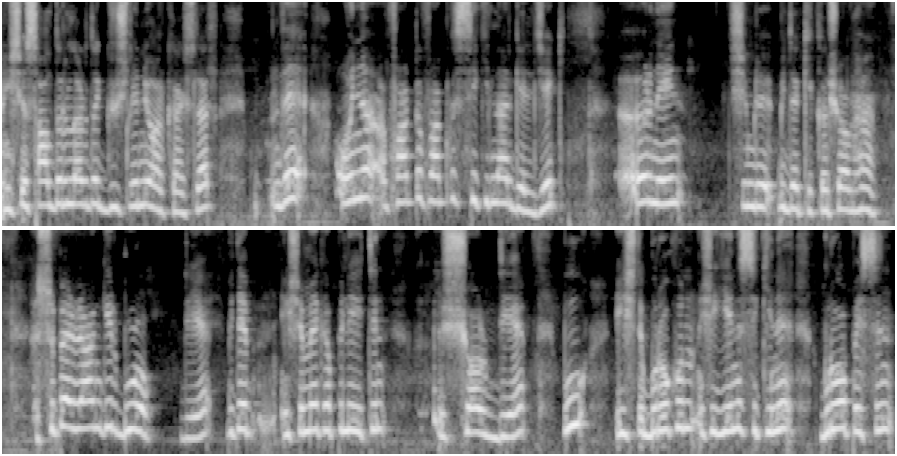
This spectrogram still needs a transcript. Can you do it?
işte saldırıları da güçleniyor arkadaşlar. Ve oyuna farklı farklı skinler gelecek. Örneğin şimdi bir dakika şu an ha. Super Ranger Brock diye. Bir de işte Mega Plate'in Shore diye. Bu işte Brock'un işte yeni skin'i Bropes'in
